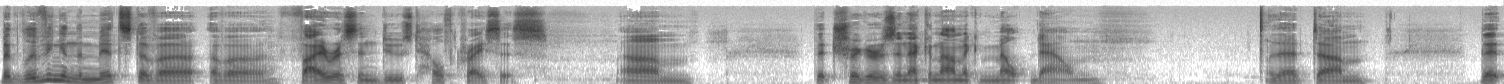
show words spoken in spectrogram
but living in the midst of a, of a virus induced health crisis um, that triggers an economic meltdown, that, um, that,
